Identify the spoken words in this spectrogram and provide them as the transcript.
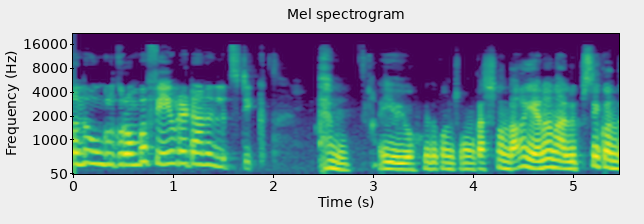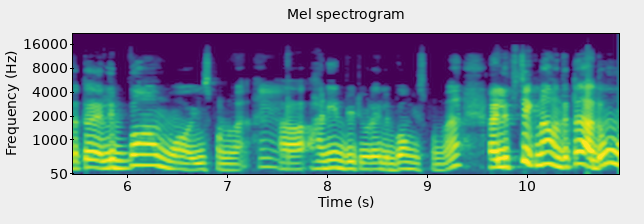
வந்து உங்களுக்கு ரொம்ப ஃபேவரட்டான லிப்ஸ்டிக் ஐயோ இது கொஞ்சம் கஷ்டம் தான். ஏன்னா நான் லிப்ஸ்டிக் வந்துட்டு லிப் பாம் யூஸ் பண்ணுவேன். ஹனி அண்ட் பியூட்டியோட லிப் பாம் யூஸ் பண்ணுவேன். லிப்ஸ்டிக்னா வந்துட்டு அதுவும்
